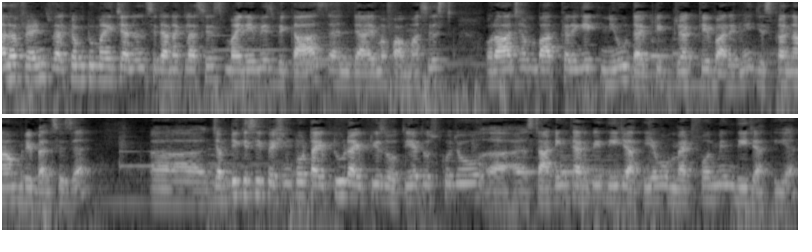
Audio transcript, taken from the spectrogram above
Hello friends welcome to my channel Sidana classes my name is Vikas and I am a pharmacist और आज हम बात करेंगे एक न्यू डायबिटिक ड्रग के बारे में, जिसका नाम रिबेल्सिस है। जब भी किसी पेशेंट को टाइप टू डायबिटीज़ होती है तो उसको जो स्टार्टिंग थेरेपी दी जाती है, वो मेटफोर्मिन दी जाती है,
